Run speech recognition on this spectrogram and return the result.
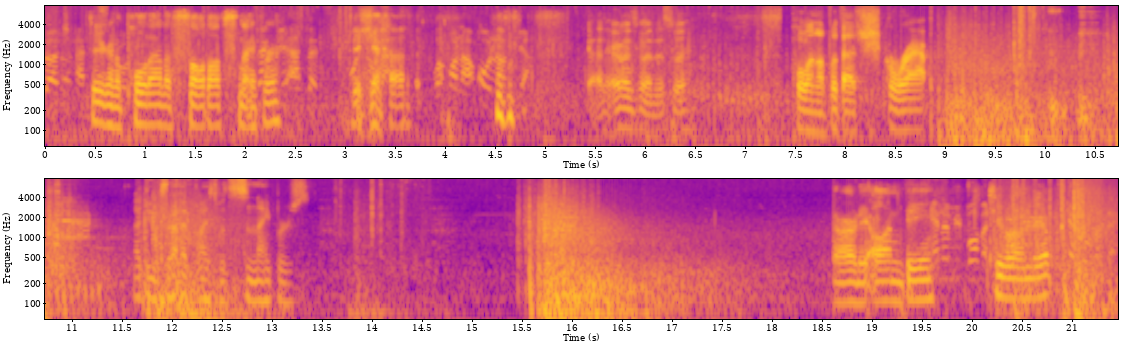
Search and So you're gonna pull down a sawed-off sniper? Protect the assets. Yeah. We're on our own up, yeah. God, everyone's going this way. Pulling up with that scrap. I do drive-bys with snipers. They're already on B. Enemy bomber. Two on, yep. Get over there.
